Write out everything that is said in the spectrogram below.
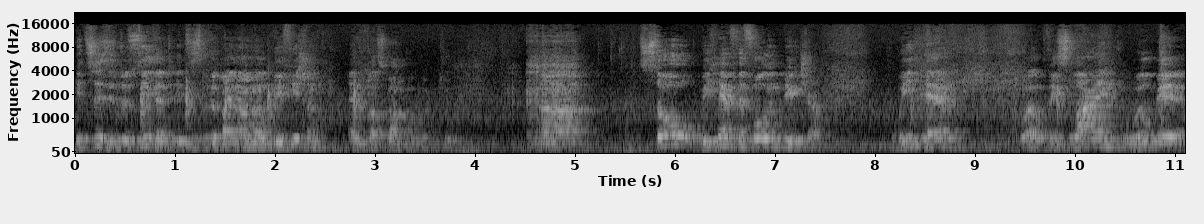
It's easy to see that it's the binomial coefficient n plus 1 over 2. Uh, so we have the following picture. We have, well, this line will be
